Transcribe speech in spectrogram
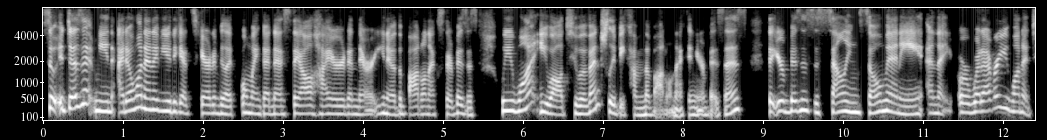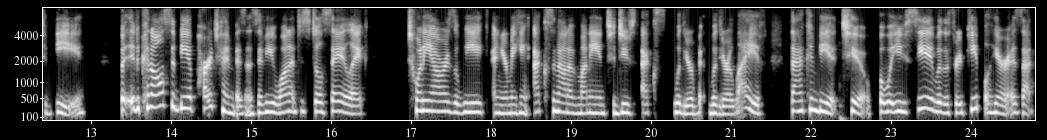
So it doesn't mean I don't want any of you to get scared and be like, oh my goodness, they all hired and they're, you know, the bottlenecks of their business. We want you all to eventually become the bottleneck in your business, that your business is selling so many and that, or whatever you want it to be. But it can also be a part time business if you want it to still say, like, 20 hours a week and you're making x amount of money to do x with your with your life that can be it too. But what you see with the three people here is that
